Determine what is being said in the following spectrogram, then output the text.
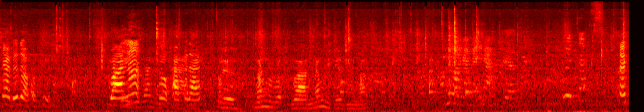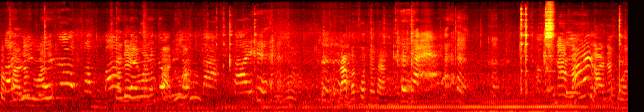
แซ่บด้วยดอกผักชีหวานนะดอกผักก็ได้เออมันหวานน้ำเผ็ดมันวะใส่ ผักขาแล้วนัวเลยก็ได้ยังว่ามันขาดนี่นะตากใส่น้ำมาทดนะนางน้ำหลายหลายนะสวน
